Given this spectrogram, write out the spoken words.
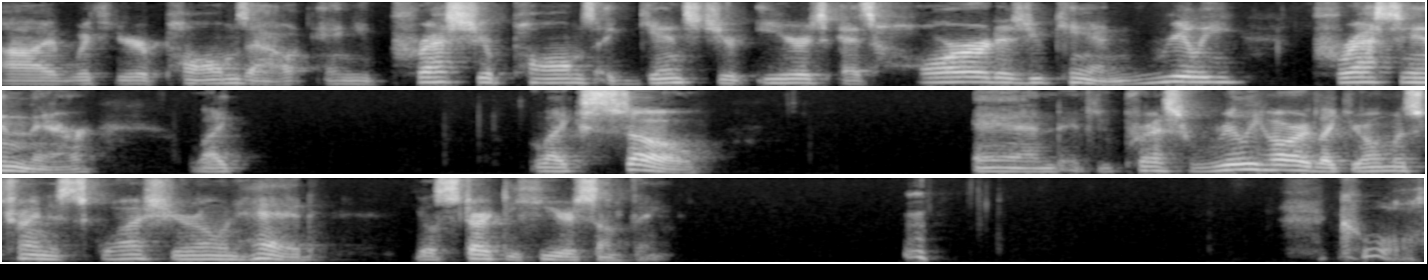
uh, with your palms out and you press your palms against your ears as hard as you can. Really press in there like, like so. And if you press really hard, like you're almost trying to squash your own head, you'll start to hear something. cool.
